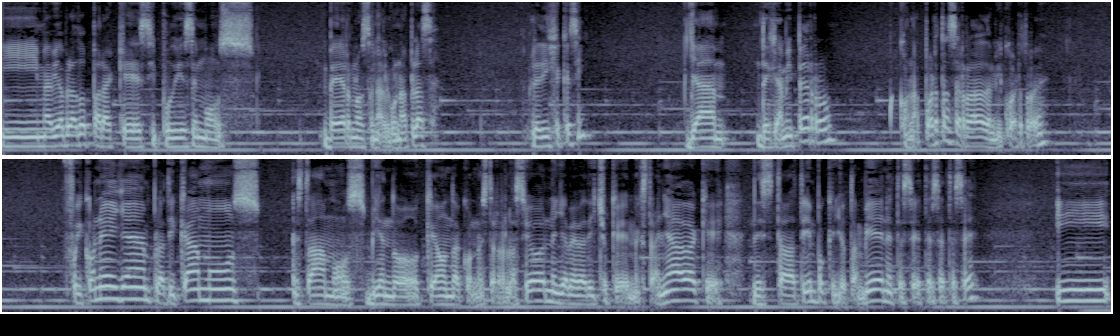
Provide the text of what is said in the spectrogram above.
y me había hablado para que si pudiésemos vernos en alguna plaza. Le dije que sí. Ya dejé a mi perro con la puerta cerrada de mi cuarto, ¿eh? Fui con ella, platicamos, estábamos viendo qué onda con nuestra relación. Ella me había dicho que me extrañaba, que necesitaba tiempo, que yo también, etc, etc, etc. Y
